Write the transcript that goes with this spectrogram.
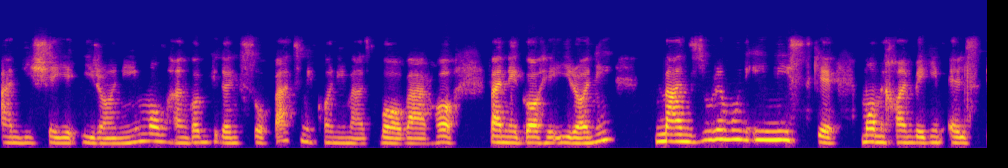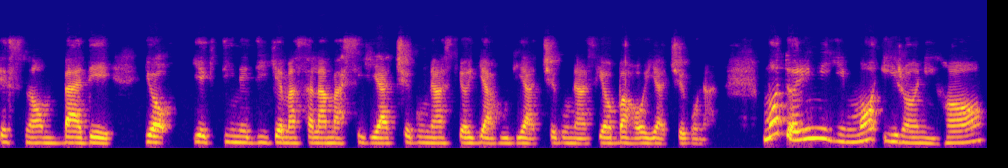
اندیشه ایرانی ما هنگامی که داریم صحبت می‌کنیم از باورها و نگاه ایرانی منظورمون این نیست که ما می‌خوایم بگیم اسلام بده یا یک دین دیگه مثلا مسیحیت چگونه است یا یهودیت چگونه است یا بهاییت چگونه است. ما داریم میگیم ما ایرانی ها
